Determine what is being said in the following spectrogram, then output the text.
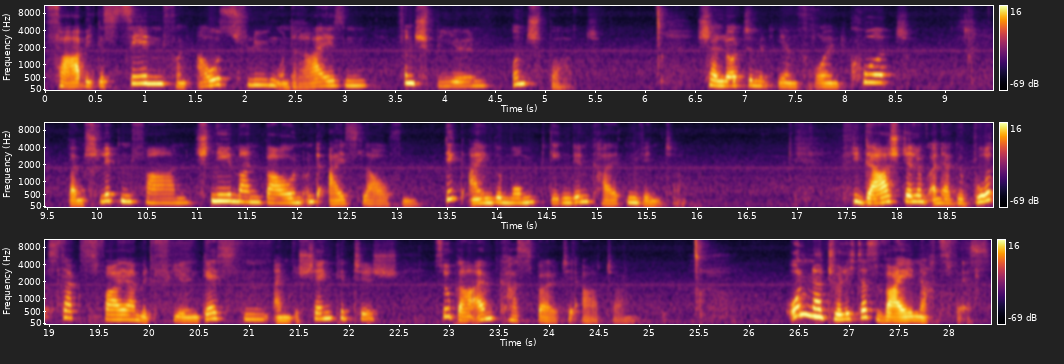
Farbige Szenen von Ausflügen und Reisen, von Spielen und Sport. Charlotte mit ihrem Freund Kurt, beim Schlittenfahren, Schneemann bauen und Eislaufen, dick eingemummt gegen den kalten Winter. Die Darstellung einer Geburtstagsfeier mit vielen Gästen, einem Geschenketisch, sogar einem Kasperltheater. Und natürlich das Weihnachtsfest,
